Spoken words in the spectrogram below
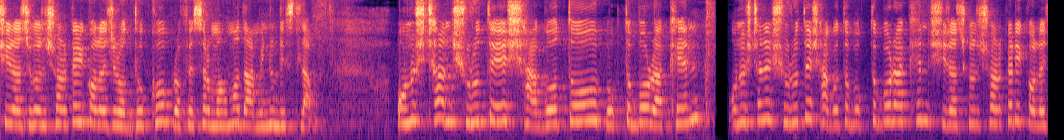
সিরাজগঞ্জ সরকারি কলেজের অধ্যক্ষ প্রফেসর মোহাম্মদ আমিনুল ইসলাম। অনুষ্ঠান শুরুতে স্বাগত বক্তব্য রাখেন। অনুষ্ঠানের শুরুতে স্বাগত বক্তব্য রাখেন সিরাজগঞ্জ সরকারি কলেজ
